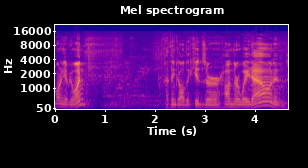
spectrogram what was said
Morning, everyone. I think all the kids are on their way down, and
